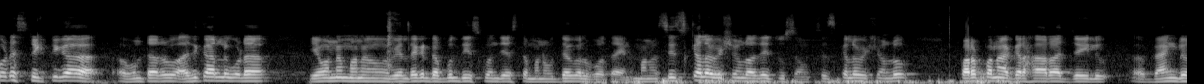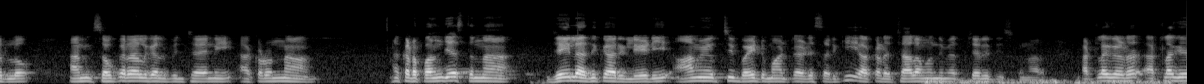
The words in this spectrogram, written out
కూడా స్ట్రిక్ట్గా ఉంటారు. అధికారులు కూడా ఏమన్నా మనం వీళ్ళ దగ్గర డబ్బులు తీసుకొని చేస్తే మన ఉద్యోగాలు పోతాయని. మనం శశికళ విషయంలో అదే చూసాం. శశికళ విషయంలో పరపన అగ్రహార జైలు బెంగళూరులో ఆమెకు సౌకర్యాలు కల్పించాయని అక్కడున్న అక్కడ పనిచేస్తున్న జైలు అధికారి లేడీ ఆమె వచ్చి బయట మాట్లాడేసరికి అక్కడ చాలామంది మీద చర్య తీసుకున్నారు. అట్లాగే అట్లాగే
